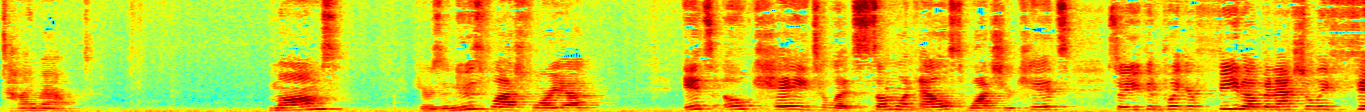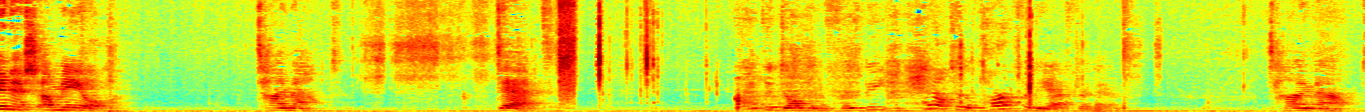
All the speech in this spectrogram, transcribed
Time out. Moms, here's a news flash for you. It's okay to let someone else watch your kids so you can put your feet up and actually finish a meal. Time out. Dad, grab the dog and a frisbee and head out to the park for the afternoon. Time out.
